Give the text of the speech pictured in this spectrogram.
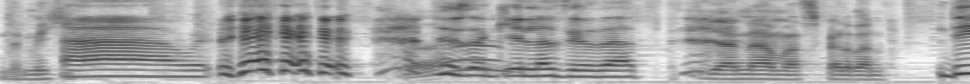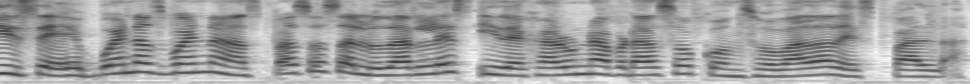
de México. Ah, bueno. es aquí en la ciudad. Ya nada más, perdón. Dice, buenas, buenas, paso a saludarles y dejar un abrazo con sobada de espalda.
